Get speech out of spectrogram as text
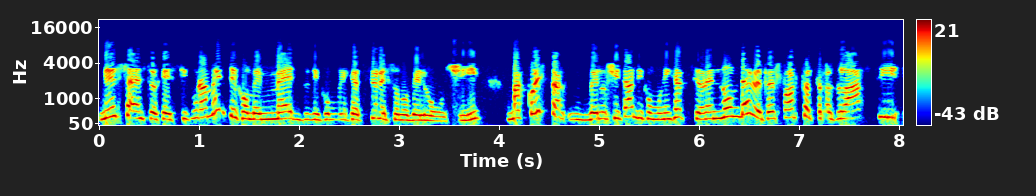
nel senso che sicuramente come mezzo di comunicazione sono veloci, ma questa velocità di comunicazione non deve per forza traslarsi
